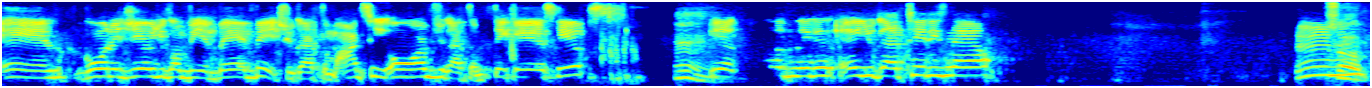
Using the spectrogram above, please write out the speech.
And going to jail, you're gonna be a bad bitch. You got them auntie arms, you got them thick ass hips. Mm. Yeah, and you got titties now. Mm-hmm. So,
